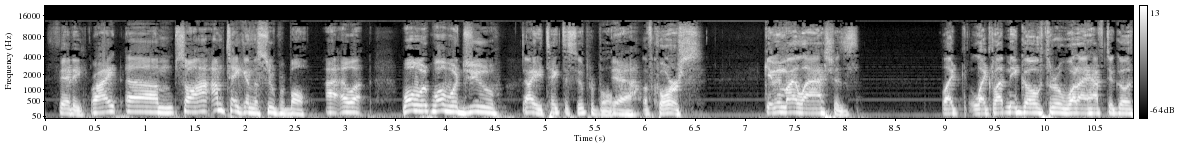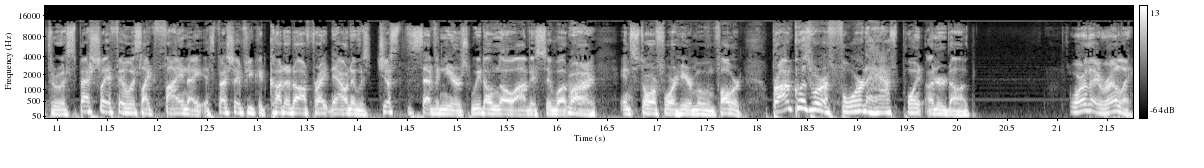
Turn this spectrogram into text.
fitty. Right? Um, so I, I'm taking the Super Bowl. I- what, what, would, what would you. No, you take the Super Bowl. Yeah. of course. Give me my lashes. Like, like, let me go through what I have to go through, especially if it was like finite, especially if you could cut it off right now and it was just the seven years. We don't know, obviously, what we're in store for here moving forward. Broncos were a four and a half point underdog, Were they really?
